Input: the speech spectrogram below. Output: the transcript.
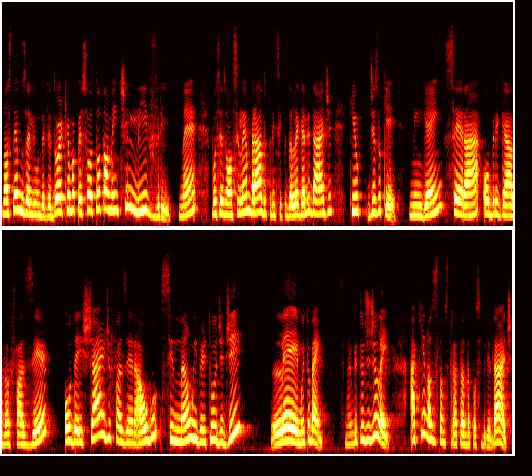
nós temos ali um devedor que é uma pessoa totalmente livre, né? Vocês vão se lembrar do princípio da legalidade, que diz o quê? Ninguém será obrigado a fazer ou deixar de fazer algo senão em virtude de lei. Muito bem, senão em virtude de lei. Aqui nós estamos tratando da possibilidade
